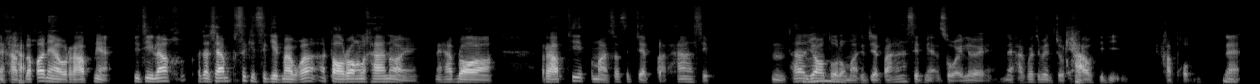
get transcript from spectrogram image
นะครับแล้วก็แนวรับเนี่ยจริงๆแล้วอาจารย์แชมป์สกิดสกิดมาบอกว่าต่อรองราคาหน่อยนะครับรอรับที่ประมาณสัก17บาท50อืมถ้าย่อตัวลงมา17บาท50เนี่ยสวยเลยนะครับก็จะเป็นจุดเข้าที่ดีครับผมเนี่ย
